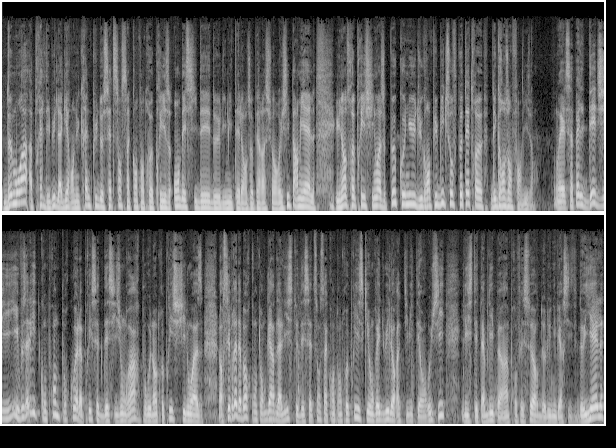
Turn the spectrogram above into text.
Deux mois après le début de la guerre en Ukraine, plus de 750 entreprises ont décidé de limiter leurs opérations en Russie. Parmi elles, une entreprise chinoise peu connue du grand public, sauf peut-être des grands enfants, disons. Elle s'appelle DJI et vous allez vite comprendre pourquoi elle a pris cette décision rare pour une entreprise chinoise. Alors c'est vrai d'abord quand on regarde la liste des 750 entreprises qui ont réduit leur activité en Russie, liste établie par un professeur de l'université de Yale,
